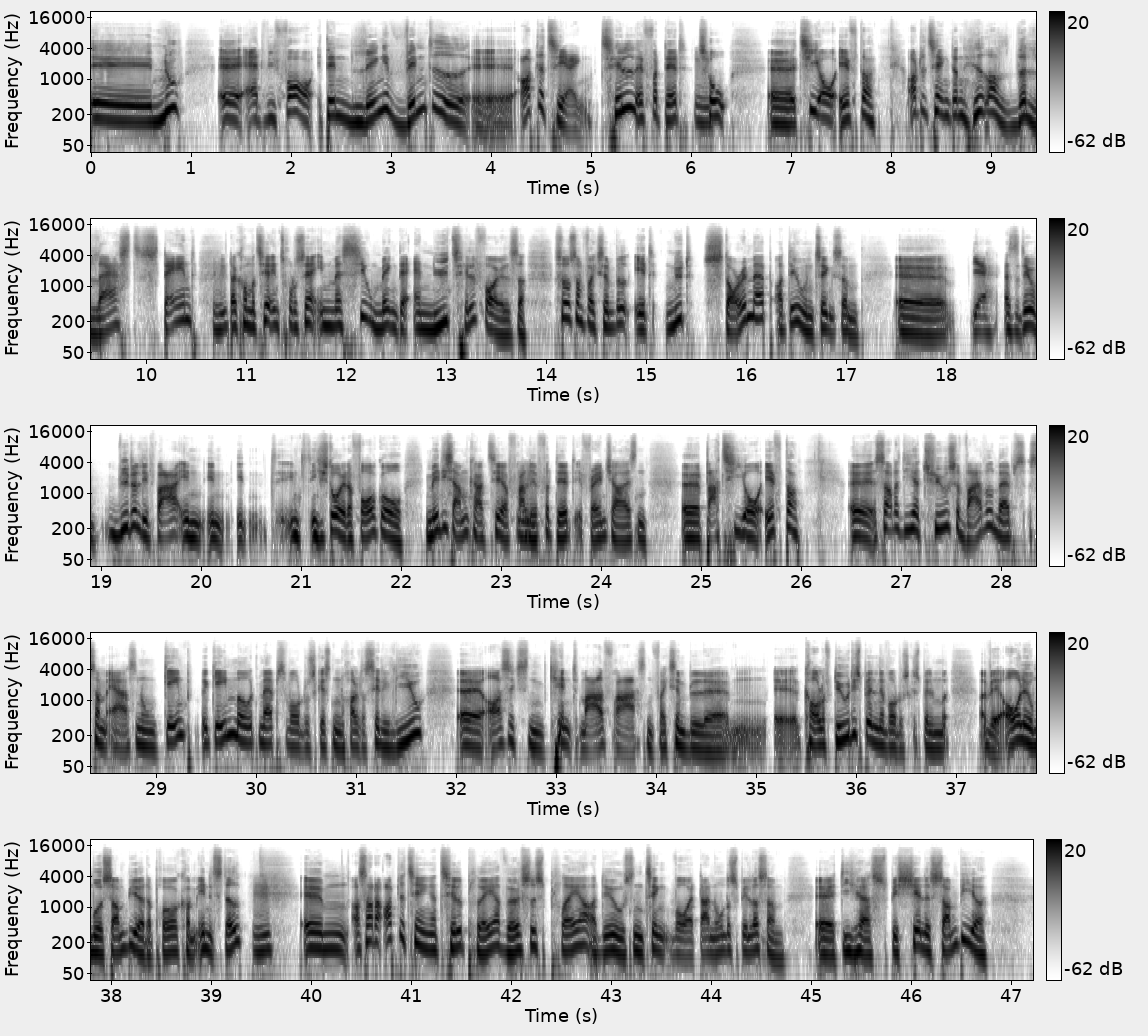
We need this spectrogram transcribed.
øh, nu, øh, at vi får den længe ventede øh, opdatering til Left 4 Dead 2 øh, 10 år efter. Opdateringen den hedder The Last Stand, Mhm. der kommer til at introducere en massiv mængde af nye tilføjelser, såsom for eksempel et nyt story map, og det er jo en ting, som Øh, ja, altså det er jo vidderligt bare en, en, en, en historie, der foregår med de samme karakterer fra mm. Left 4 Dead-franchisen, øh, bare 10 år efter. Øh, så er der de her 20 survival maps, som er sådan nogle game, game mode maps, hvor du skal sådan holde dig selv i live. Øh, også sådan kendt meget fra sådan for eksempel øh, øh, Call of Duty-spillene, hvor du skal spille mod, overleve mod zombier, der prøver at komme ind et sted. Mhm. Øhm, og så er der opdateringer til player versus player, og det er jo sådan en ting, hvor at der er nogen, der spiller som øh, de her specielle zombier,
